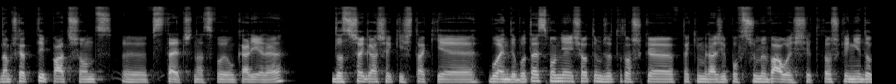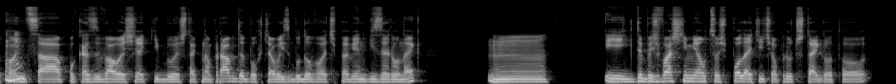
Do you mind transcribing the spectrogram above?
Na przykład ty patrząc y, wstecz na swoją karierę, dostrzegasz jakieś takie błędy, bo też wspomniałeś o tym, że troszkę w takim razie powstrzymywałeś się, troszkę nie do Mhm. końca pokazywałeś, jaki byłeś tak naprawdę, bo chciałeś zbudować pewien wizerunek. Mm, I gdybyś właśnie miał coś polecić oprócz tego, to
